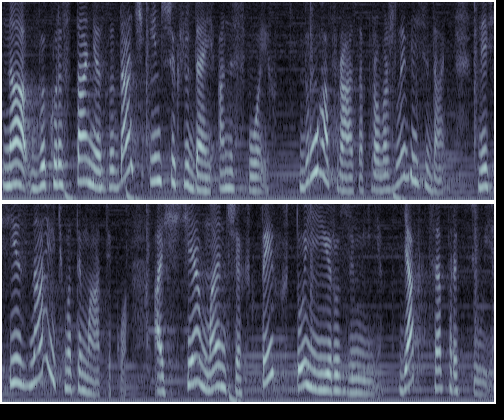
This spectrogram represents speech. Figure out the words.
на використання задач інших людей, а не своїх. Друга фраза про важливість знань. Не всі знають математику, а ще менших тих, хто її розуміє. Як це працює?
